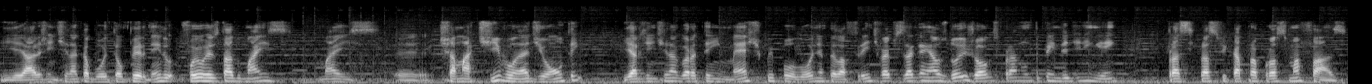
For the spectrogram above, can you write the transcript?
E a Argentina acabou então perdendo. Foi o resultado mais, mais é, chamativo né, de ontem. E a Argentina agora tem México e Polônia pela frente. Vai precisar ganhar os dois jogos para não depender de ninguém para se classificar para a próxima fase.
